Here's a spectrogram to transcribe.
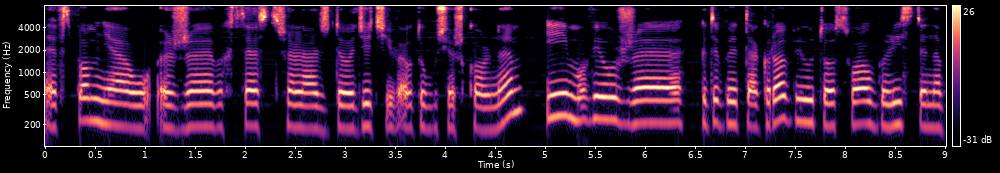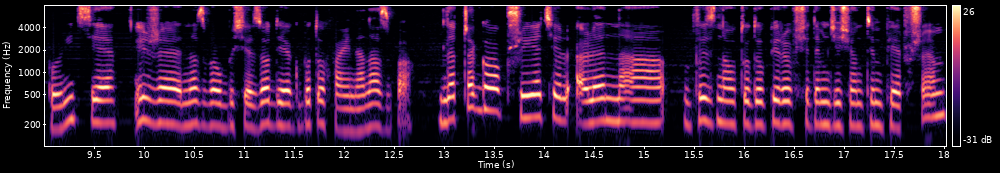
Y, wspomniał, że chce strzelać do dzieci w autobusie szkolnym i mówił, że gdyby tak robił, to słałby listy na policję i że nazwałby się Zodiak, bo to fajna nazwa. Dlaczego przyjaciel Alena wyznał to dopiero w 71?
